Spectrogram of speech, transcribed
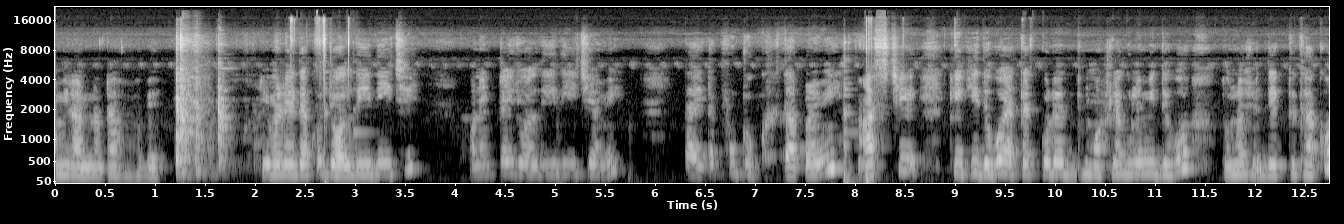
আমি রান্নাটা হবে। এবারে দেখো, জল দিয়ে দিয়েছি, অনেকটাই জল দিয়ে দিয়েছি আমি। তাই এটা ফুটুক। তারপর আমি আসছি, কি কি দেবো, এক এক করে মশলাগুলো আমি দেবো। তোমরা দেখতে থাকো।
